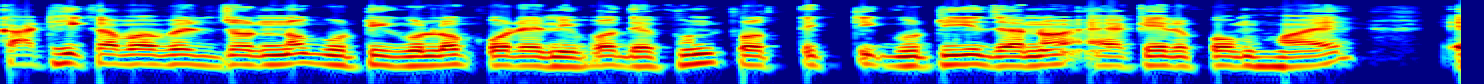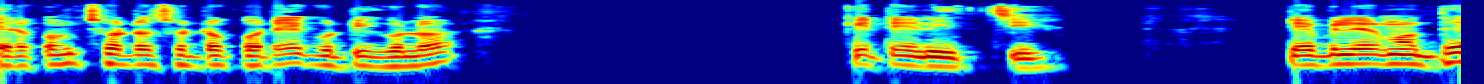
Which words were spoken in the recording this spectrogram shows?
কাঠি কাবাবের জন্য গুটিগুলো করে নিব। দেখুন, প্রত্যেকটি গুটি যেন এক এরকম হয়। এরকম ছোট ছোট করে গুটিগুলো কেটে নিচ্ছি। টেবিলের মধ্যে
